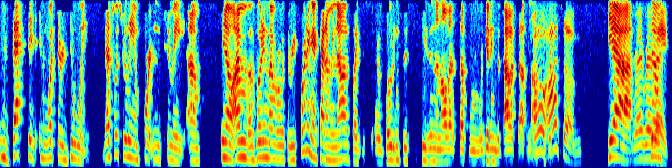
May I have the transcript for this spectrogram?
invested in what they're doing? That's what's really important to me. Um, you know, I'm a voting member with the Recording Academy now. It's like uh, voting this season and all that stuff, and we're getting the ballots out. And all Oh, awesome. yeah. Right, right, So- right.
